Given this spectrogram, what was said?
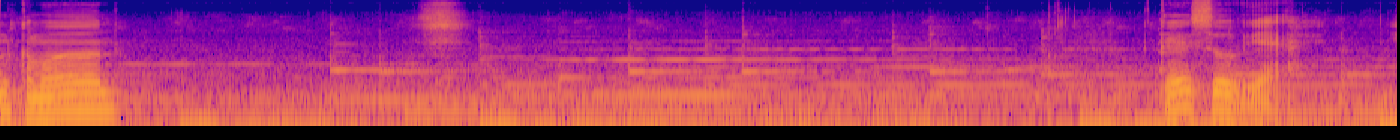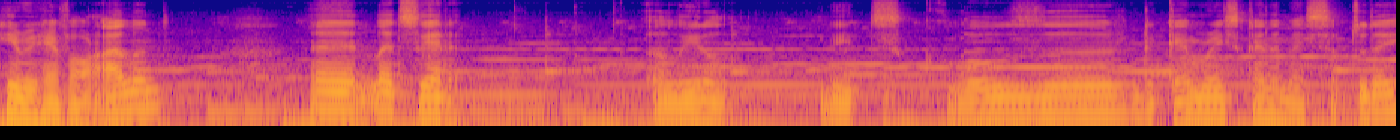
on come on. Okay so yeah. Here we have our island. And let's get a little bit closer. The camera is kinda messed up today.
